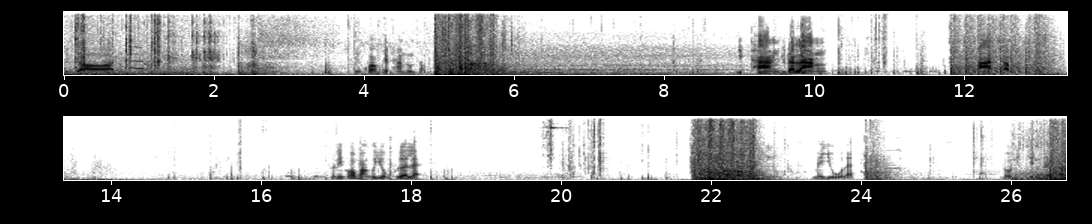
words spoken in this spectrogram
สุดยอดเสียงความจากทางนู้นครับผิดทางอยู่ด้านหลัง พลาดครับตอนนี้ความหวังก็อยู่กับเพื่อนแหละไม่อยู่แล้ว โดนอีกเช่นเคยครับ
